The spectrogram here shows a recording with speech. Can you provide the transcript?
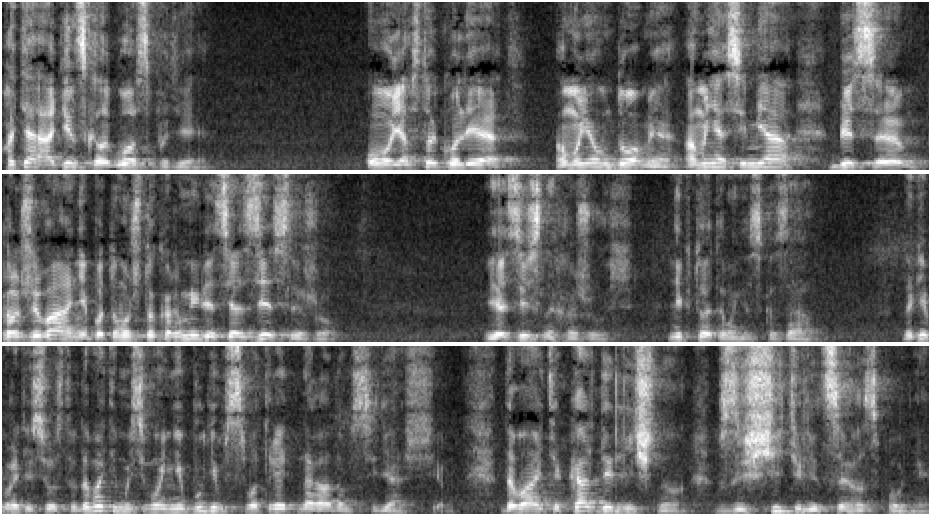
Хотя один сказал, Господи, о, я столько лет о моем доме, а у меня семья без э, проживания, потому что кормилец, я здесь лежу. Я здесь нахожусь. Никто этого не сказал. Дорогие братья и сестры, давайте мы сегодня не будем смотреть на радом сидящим. Давайте каждый лично взыщите лице Господне.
